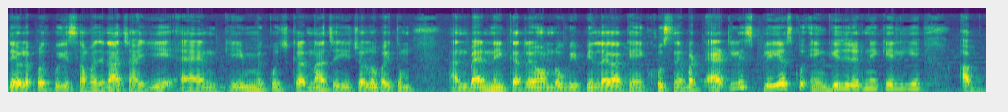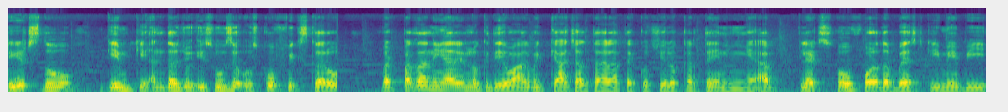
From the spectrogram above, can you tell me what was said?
डेवलपर को ये समझना चाहिए एंड गेम में कुछ करना चाहिए। चलो भाई, तुम अनबैन नहीं कर रहे हो, हम लोग वी लगा के ही खुश हैं बट एटलीस्ट प्लेयर्स को एंगेज रखने के लिए अपडेट्स दो गेम के अंदर जो इशूज़ है उसको फिक्स करो। बट पता नहीं यार, इन लोग के दिमाग में क्या चलता रहता है, कुछ ये लोग करते ही नहीं है। अब let's hope for the best कि मे बी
